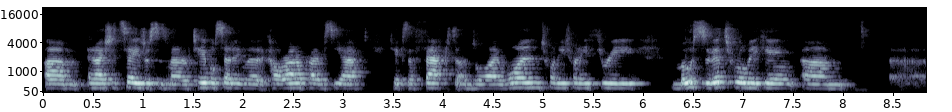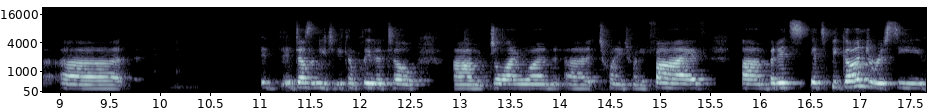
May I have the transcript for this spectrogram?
um, and I should say, just as a matter of table setting, the Colorado Privacy Act takes effect on July 1, 2023. Most of its rulemaking um, uh, it, it, doesn't need to be completed till um, July 1, uh, 2025, um, but it's, it's begun to receive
